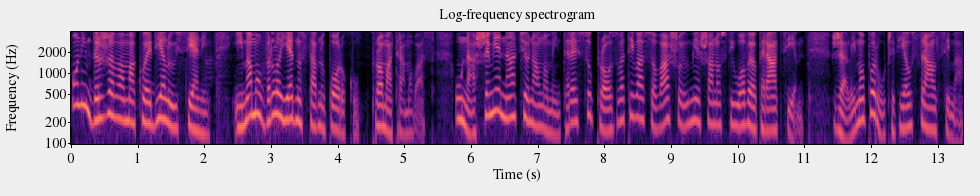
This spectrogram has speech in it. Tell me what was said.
Onim državama koje djeluju sjeni imamo vrlo jednostavnu poruku. Promatramo vas. U našem je nacionalnom interesu prozvati vas o vašoj umješanosti u ove operacije. Želimo poručiti Australcima.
